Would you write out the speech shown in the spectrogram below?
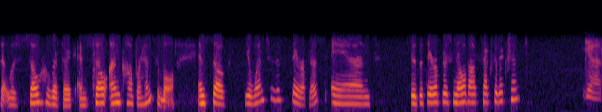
that was so horrific and so incomprehensible. And so you went to the therapist, and did the therapist know about sex addiction? Yes,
